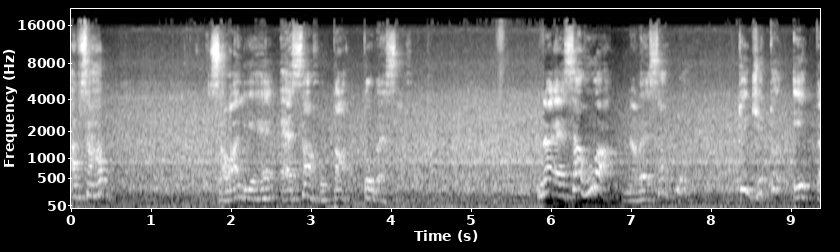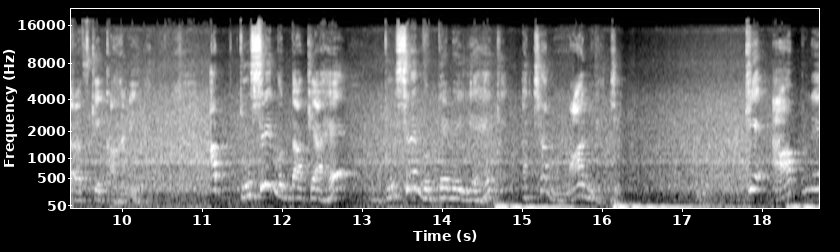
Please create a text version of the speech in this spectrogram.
अब साहब, सवाल ये है, ऐसा होता तो वैसा। न ऐसा हुआ, न वैसा हुआ। तो ये तो एक तरफ़ की कहानी है। अब दूसरी मुद्दा क्या है? दूसरे मुद्दे में यह है कि अच्छा मान लीजिए कि आपने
